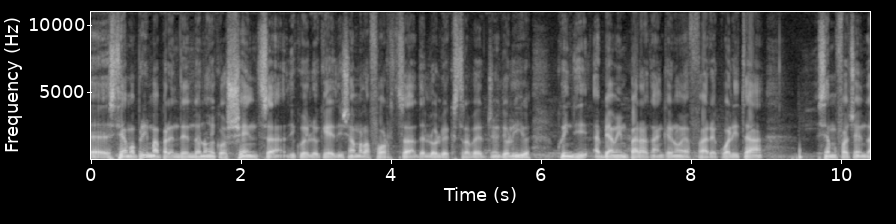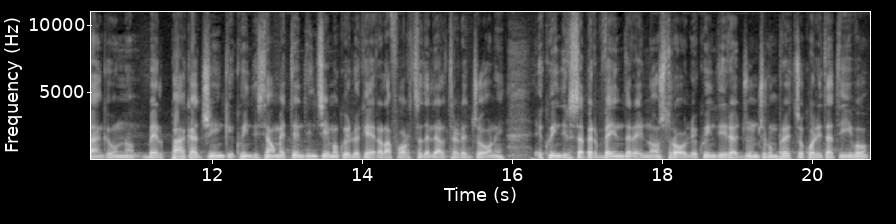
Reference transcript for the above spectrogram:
Eh, stiamo prima prendendo noi coscienza di quello che è diciamo, la forza dell'olio extravergine di olive, quindi abbiamo imparato anche noi a fare qualità, stiamo facendo anche un bel packaging, quindi stiamo mettendo insieme quello che era la forza delle altre regioni e quindi il saper vendere il nostro olio, quindi raggiungere un prezzo qualitativo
